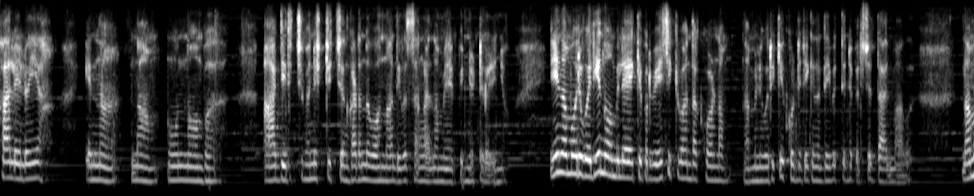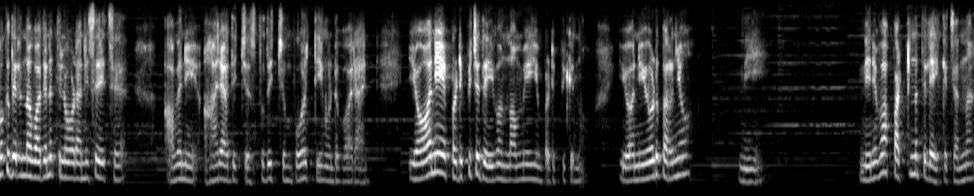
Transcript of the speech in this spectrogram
ഹാലലുയ്യ ഇന്ന് നാം മൂന്ന് നോമ്പ് ആചരിച്ചും അനുഷ്ഠിച്ചും കടന്നു പോകുന്ന ദിവസങ്ങൾ നമ്മെ പിന്നിട്ട് കഴിഞ്ഞു. ഇനി നമ്മ ഒരു വലിയ നോമ്പിലേക്ക് പ്രവേശിക്കുവാൻ തക്കവണ്ണം നമ്മൾ ഒരുക്കിക്കൊണ്ടിരിക്കുന്ന ദൈവത്തിന്റെ പരിശുദ്ധാത്മാവ് നമുക്ക് തരുന്ന വചനത്തിനോടനുസരിച്ച് അവനെ ആരാധിച്ച് സ്തുതിച്ചും പോഴ്ത്തിയും കൊണ്ട് പോരാൻ യോനയെ പഠിപ്പിച്ച ദൈവം നമ്മെയും പഠിപ്പിക്കുന്നു. യോനയോട് പറഞ്ഞു നീ നിനുവ പട്ടണത്തിലേക്ക് ചെന്ന്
